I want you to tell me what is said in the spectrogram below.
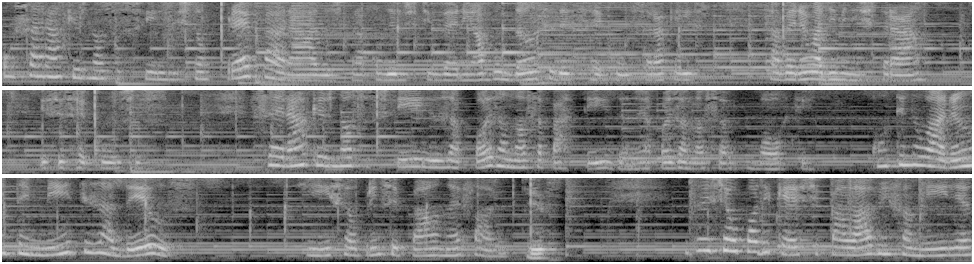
Ou será que os nossos filhos estão preparados para quando eles tiverem abundância desses recursos? Será que eles saberão administrar esses recursos? Será que os nossos filhos, após a nossa partida, né, após a nossa morte, continuarão tementes a Deus? E isso é o principal, né, Fábio? Isso. Então, este é o podcast Palavra em Família,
